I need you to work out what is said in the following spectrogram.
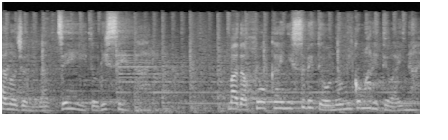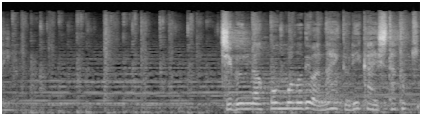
彼女には善意と理性がありまだ崩壊に全てを飲み込まれてはいない。自分が本物ではないと理解した時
